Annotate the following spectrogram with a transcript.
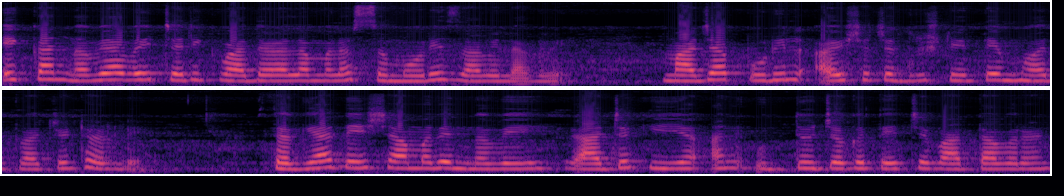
एका नव्या वैचारिक वादळाला मला सामोरे जावे लागले. माझ्या पुढील आयुष्याच्या दृष्टीने ते महत्त्वाचे ठरले. सगळ्या देशामध्ये नवे राजकीय आणि उद्योजकतेचे वातावरण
